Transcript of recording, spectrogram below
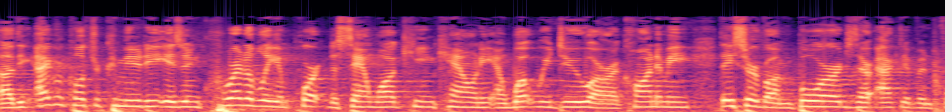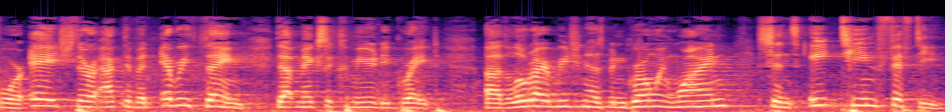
Uh, the agriculture community is incredibly important to San Joaquin County and what we do, our economy. They serve on boards, they're active in 4 H, they're active in everything that makes a community great. Uh, the Lodi region has been growing wine since 1850.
